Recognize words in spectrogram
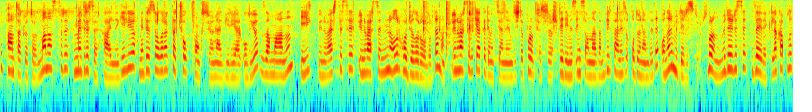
Bu Pantokrator Manastırı medrese haline geliyor. Medrese olarak da çok fonksiyonel bir yer oluyor. Zamanın ilk üniversitesi. Üniversitenin ne olur? Hocaları olur değil mi? Üniversitedeki akademisyenlerimiz işte profesör dediğimiz insanlardan bir tanesi o dönemde de onlara müderris diyoruz. Buranın müderrisi Zeyrek lakaplı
